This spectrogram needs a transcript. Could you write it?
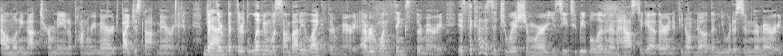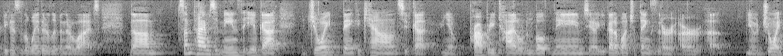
alimony not terminating upon remarriage by just not marrying. But Yeah. they're but they're living with somebody like they're married. Everyone thinks they're married. It's the kind of situation where you see two people living in a house together, and if you don't know them, you would assume they're married because of the way they're living their lives. Um, sometimes it means that you've got joint bank accounts, you've got you know property titled in both names, you know you've got a bunch of things that are are uh, you know joint,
